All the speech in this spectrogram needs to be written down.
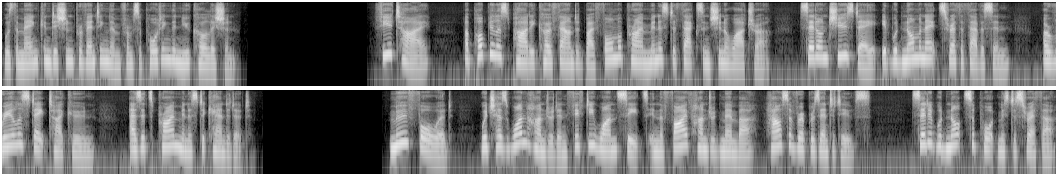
was the main condition preventing them from supporting the new coalition. Pheu Thai, a populist party co founded by former Prime Minister Thaksin Shinawatra, said on Tuesday it would nominate Srettha Thavisin, a real estate tycoon, as its prime minister candidate. Move Forward, which has 151 seats in the 500 member House of Representatives, said it would not support Mr. Srettha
